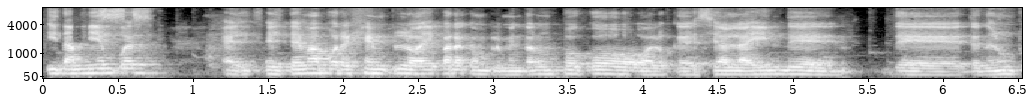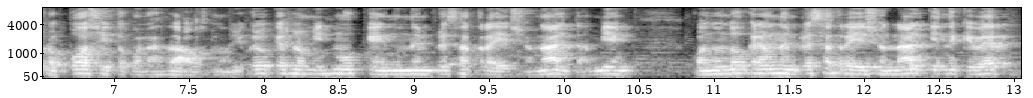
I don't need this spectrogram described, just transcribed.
Y también, pues, el, el tema, por ejemplo, ahí para complementar un poco a lo que decía Lain de, de tener un propósito con las DAOs, ¿no? Yo creo que es lo mismo que en una empresa tradicional también. Cuando uno crea una empresa tradicional, tiene que ver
